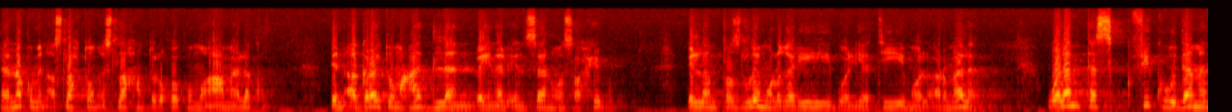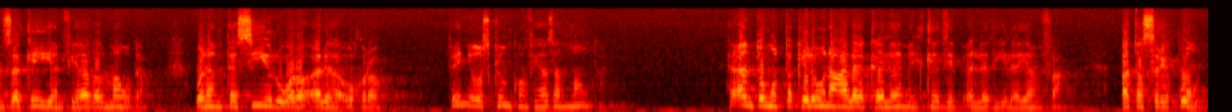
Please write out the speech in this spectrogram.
لأنكم إن أصلحتم إصلاحا طرقكم وأعمالكم. إن أجريتم عدلا بين الإنسان وصاحبه. إن لم تظلموا الغريب واليتيم والأرملة ولم تسفكوا دما زكيا في هذا الموضع ولم تسيروا وراء آلهة أخرى فإني أسكنكم في هذا الموضع. ها أنتم متكلون على كلام الكذب الذي لا ينفع؟ أتسرقون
